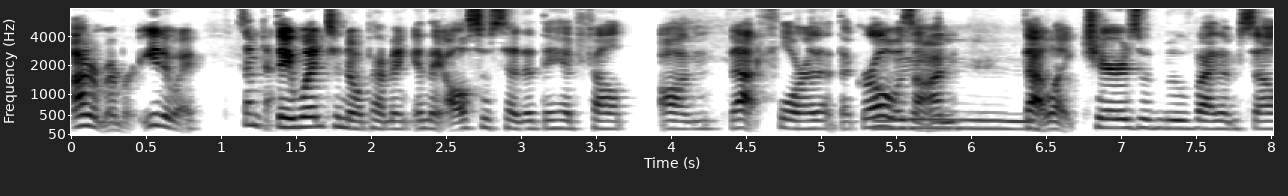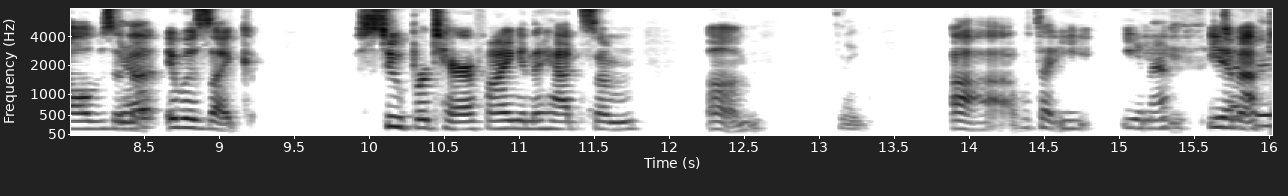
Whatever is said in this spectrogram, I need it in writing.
I don't remember. Either way, Sometimes they went to Nopeming and they also said that they had felt on that floor that the girl was on Mm. that like chairs would move by themselves and Yep. that it was like super terrifying, and they had some um Like- uh what's that e- EMF E- EMF detectors?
